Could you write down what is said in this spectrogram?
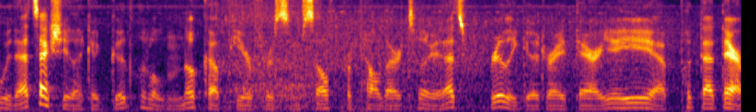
Ooh, that's actually like a good little nook up here for some self-propelled artillery. That's really good right there. Yeah, yeah, yeah. Put that there.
